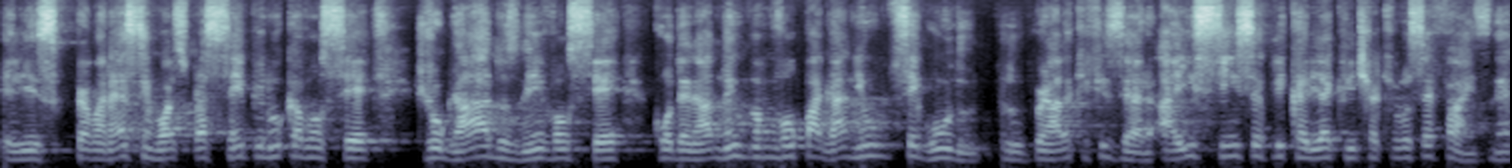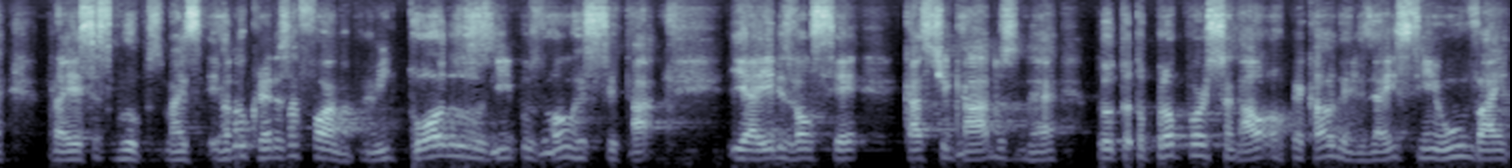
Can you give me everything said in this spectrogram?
Eles permanecem mortos para sempre e nunca vão ser julgados, nem vão ser condenados, nem não vão pagar nenhum segundo por nada que fizeram. Aí sim se aplicaria a crítica que você faz, né? Para esses grupos. Mas eu não creio dessa forma. Para mim, todos os ímpios vão ressuscitar e aí eles vão ser castigados, né? Do tanto proporcional ao pecado deles. Aí sim, um vai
